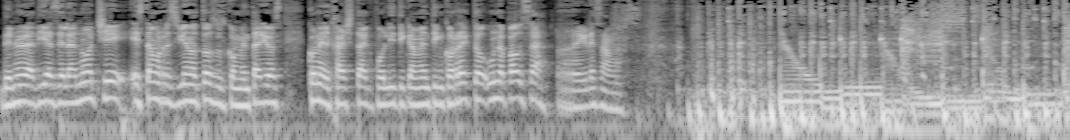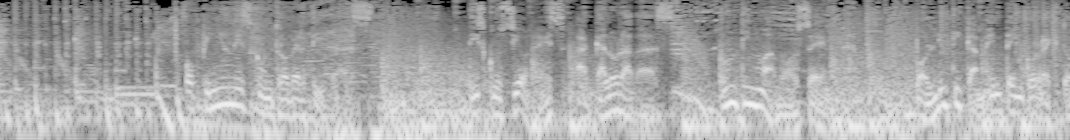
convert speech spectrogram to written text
de 9 a 10 de la noche. Estamos recibiendo sus comentarios con el hashtag políticamente incorrecto. Una pausa, regresamos. Opiniones controvertidas. Discusiones acaloradas. Continuamos en Políticamente Incorrecto.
